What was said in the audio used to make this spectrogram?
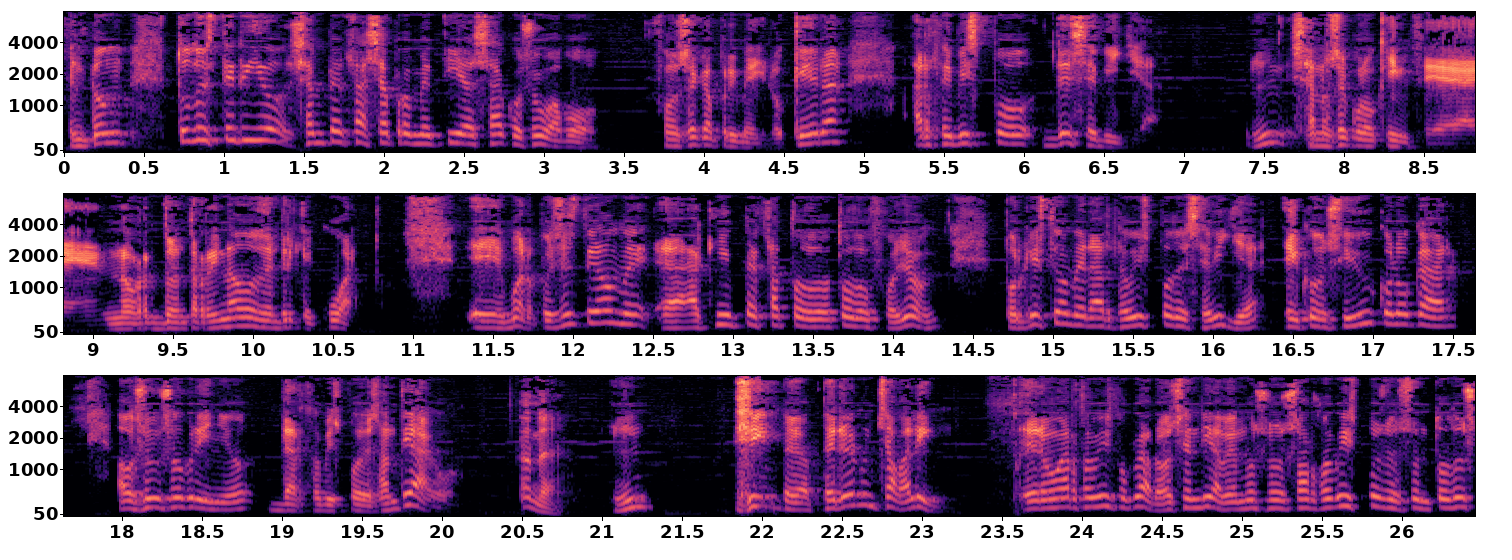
Entón, todo este lío xa empezase a prometía xa co seu avó, Fonseca I, que era arcebispo de Sevilla, ¿Mm? xa no século XV, eh, no, durante o reinado de Enrique IV. Eh, bueno, pois pues este home, eh, aquí empeza todo todo follón, porque este home era arzobispo de Sevilla e conseguiu colocar ao seu sobrinho de arzobispo de Santiago. Anda. ¿Mm? Sí, pero, pero era un chavalín. Era un arzobispo, claro, hoxe en día vemos os arzobispos son todos,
